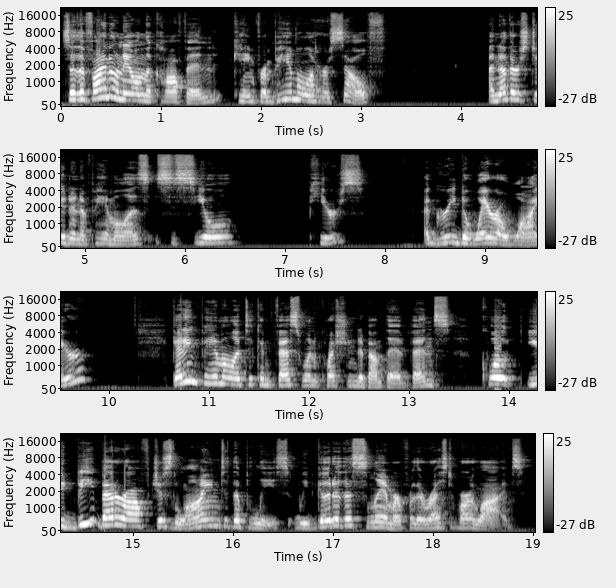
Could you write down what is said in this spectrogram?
So the final nail in the coffin came from Pamela herself, Another student of Pamela's, Cecile Pierce, agreed to wear a wire. Getting Pamela to confess when questioned about the events, quote, You'd be better off just lying to the police. We'd go to the slammer for the rest of our lives.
